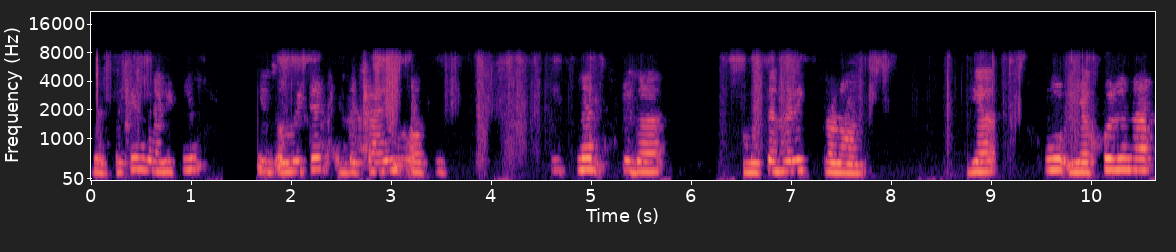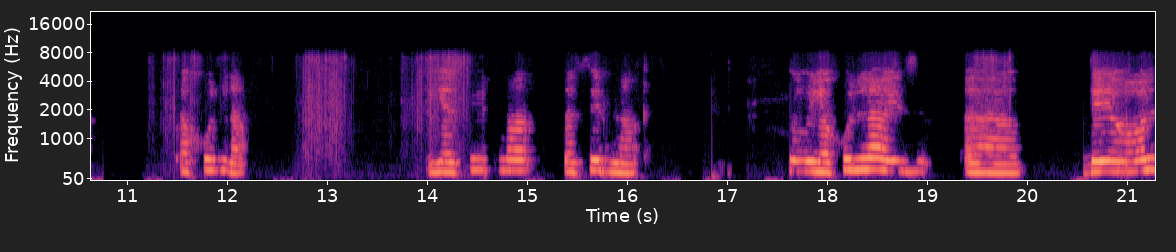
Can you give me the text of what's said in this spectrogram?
the second additive is omitted at the time of itness to the mutaharik pronoun. ya akhulna, yasirna, tasirna. So Yakhulna is, uh, they all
